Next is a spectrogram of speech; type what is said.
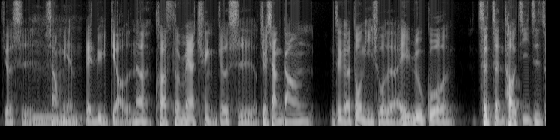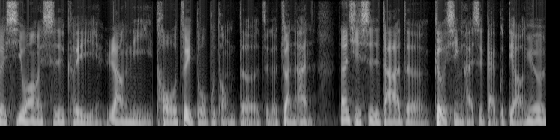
就是上面被滤掉了。那 cluster matching 就是就像刚这个豆泥说的，诶，如果这整套机制最希望是可以让你投最多不同的这个专案，但其实大家的个性还是改不掉，因为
